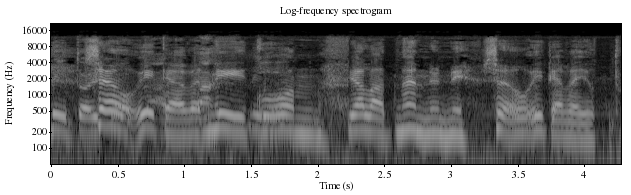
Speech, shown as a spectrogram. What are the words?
Niin toi se on ikävä, niin kun niin. on jalat mennyt, niin se on ikävä juttu.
